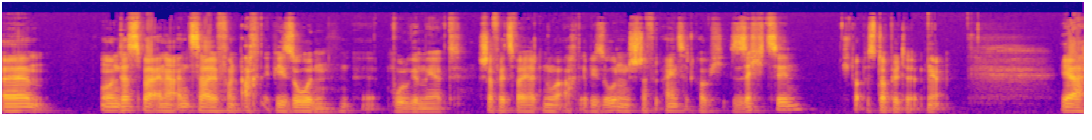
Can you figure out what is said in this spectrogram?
Ähm, und das bei einer Anzahl von acht Episoden, äh, wohlgemerkt. Staffel 2 hat nur acht Episoden und Staffel 1 hat, glaube ich, 16. Ich glaube, das Doppelte, ja. Ja,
